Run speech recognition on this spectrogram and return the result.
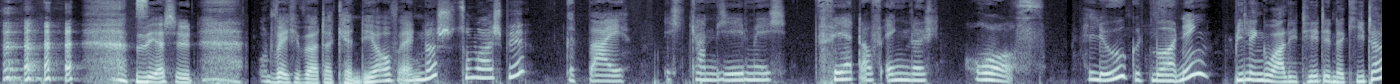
Sehr schön. Und welche Wörter kennt ihr auf Englisch zum Beispiel? Goodbye. Ich kann nämlich Pferd auf Englisch Horse. Hello, good morning. Bilingualität in der Kita,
